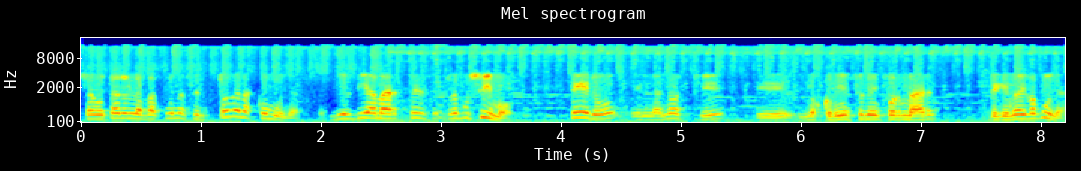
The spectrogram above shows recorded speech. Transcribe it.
se agotaron las vacunas en todas las comunas. Y el día martes repusimos. Pero en la noche eh, nos comienzan a informar de que no hay vacuna.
